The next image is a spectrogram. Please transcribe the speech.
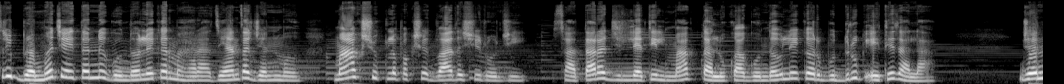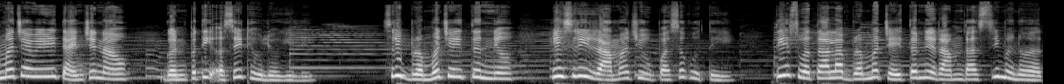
श्री ब्रह्मचैतन्य गोंदवलेकर महाराज यांचा जन्म माघ शुक्ल पक्ष द्वादशी रोजी सातारा जिल्ह्यातील माघ तालुका गोंदवलेकर बुद्रुक येथे झाला. जन्माच्या वेळी त्यांचे नाव गणपती असे ठेवले गेले. श्री ब्रह्मचैतन्य हे श्री रामाचे उपासक होते. ते स्वतःला ब्रह्मचैतन्य रामदासी म्हणत.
